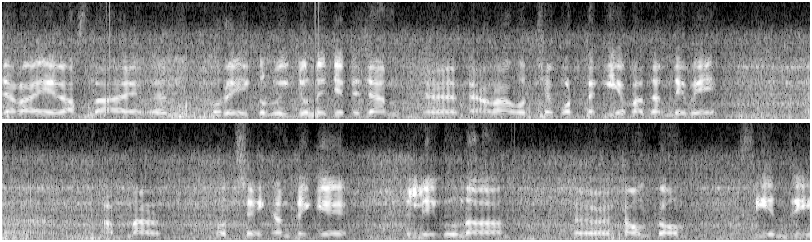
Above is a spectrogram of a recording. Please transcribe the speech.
যারা এই রাস্তায় ধরে ইকোনমিক জোনে যেতে চান তারা হচ্ছে বর্তাকিয়া বাজার নেবে। আপনার হচ্ছে এখান থেকে লেগুনা টমটম সিএনজি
